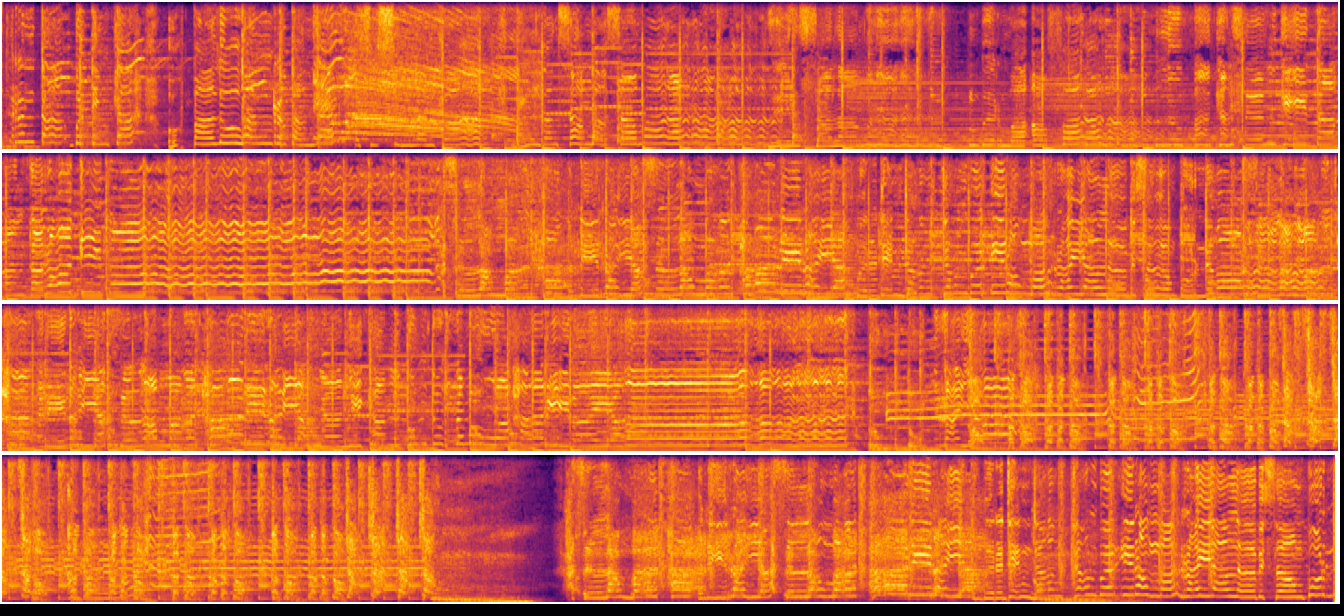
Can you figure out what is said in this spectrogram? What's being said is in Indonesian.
Sud renta bertingkah Oh paluan rebana Susulan Selamat Hari Raya, selamat Hari Raya. Berdendang dan berirama raya lebih sempurna.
